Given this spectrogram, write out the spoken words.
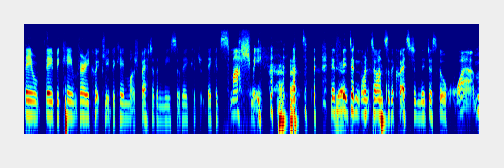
they they became very quickly became much better than me so they could they could smash me if yeah. they didn't want to answer the question they just go wham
